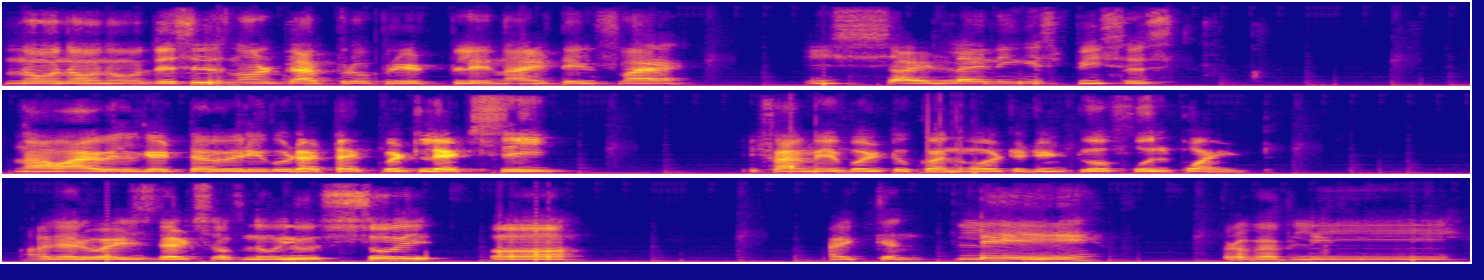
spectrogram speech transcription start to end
No, no, no. This is not appropriate play. Knight a5 is sidelining his pieces. Now I will get a very good attack. But let's see if I'm able to convert it into a full point. Otherwise, that's of no use. So, uh, I can play probably...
